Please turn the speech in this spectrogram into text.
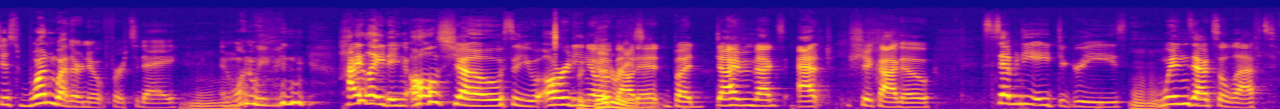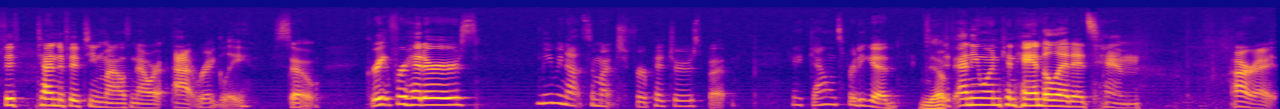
Just one weather note for today, mm-hmm. and one we've been highlighting all show, so you already For know about reason. it. But Diamondbacks at Chicago, 78 degrees, mm-hmm. winds out to left, fif- 10 to 15 miles an hour at Wrigley. So great for hitters, maybe not so much for pitchers, but yeah, Gallen's pretty good. Yep. If anyone can handle it, it's him. All right.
